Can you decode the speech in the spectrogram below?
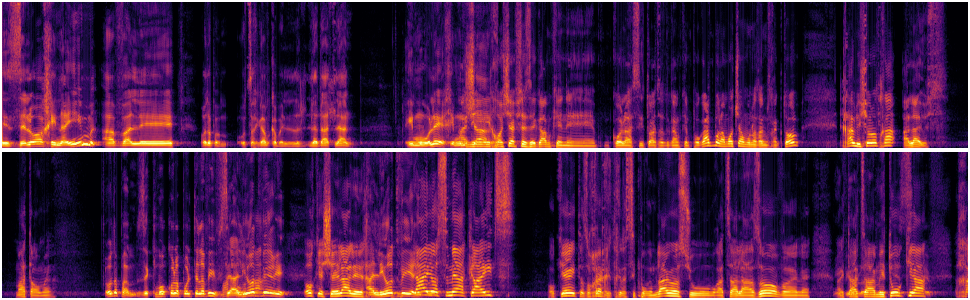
זה לא הכי נעים, אבל אה, עוד פעם, הוא צריך גם לקבל, לדעת לאן. אם הוא הולך, אם הוא נשאר. אני חושב שזה גם כן, אה, כל הסיטואציה הזאת גם כן פוגעת בו, למרות שהיום הוא נתן משחק טוב. אני חייב לשאול אותך על איוס. מה אתה אומר? עוד פעם, זה כמו כל הפועל תל אביב, זה עליות וירידות. אוקיי, שאלה אליך. עליות וירידות. ליוס מהקיץ, אוקיי, אתה זוכר איך התחיל הסיפור עם ליוס, שהוא רצה לעזוב, הייתה הצעה מטורקיה,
